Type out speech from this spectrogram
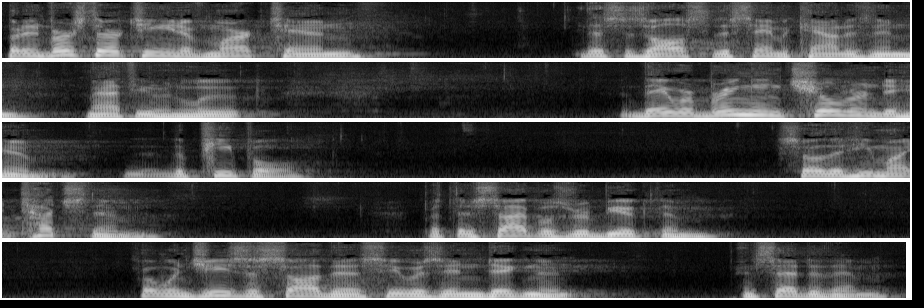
But in verse 13 of Mark 10, this is also the same account as in Matthew and Luke. They were bringing children to him, the people, so that he might touch them. But the disciples rebuked them. But when Jesus saw this, he was indignant and said to them,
